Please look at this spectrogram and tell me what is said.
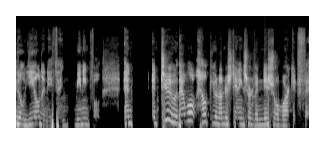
it'll yield anything meaningful. And and two, that won't help you in understanding sort of initial market fit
